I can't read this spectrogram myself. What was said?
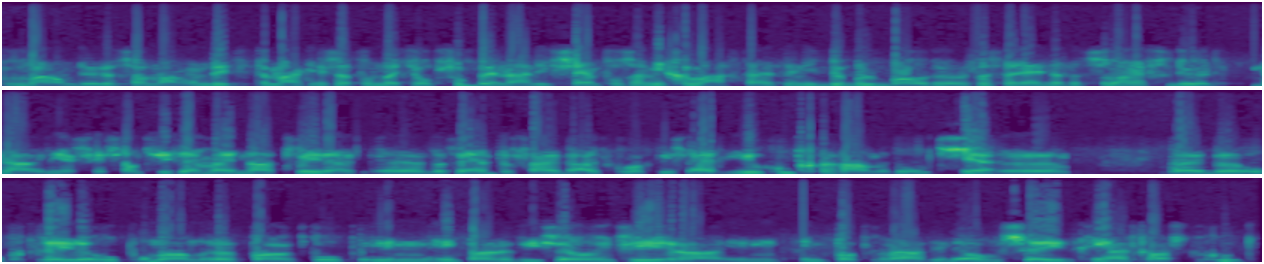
Waarom duurt het zo lang om dit te maken? Is dat omdat je op zoek bent naar die samples en die gelaagdheid en die dubbele bodem? Wat is de reden dat het zo lang heeft geduurd? Nou, in eerste instantie zijn wij na 2000, eh, dat de Amplify hebben uitgebracht, is eigenlijk heel goed gegaan met ons. Ja. Eh, wij hebben opgetreden op onder andere Parkpop in, in Paradiso, in Vera, in, in Patronaat, in de LVC. Het ging eigenlijk hartstikke goed.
